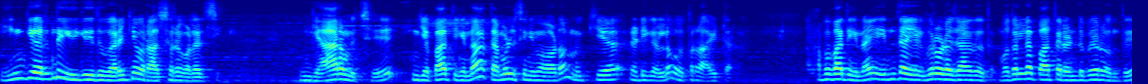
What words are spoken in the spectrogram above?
இங்கேருந்து இது இது வரைக்கும் ஒரு அசுர வளர்ச்சி. இங்கே ஆரம்பித்து இங்கே பார்த்தீங்கன்னா தமிழ் சினிமாவோட முக்கிய நடிகரில் ஒருத்தர் ஆகிட்டார் அப்போ பார்த்தீங்கன்னா இந்த இவரோட ஜாதகத்தை முதல்ல பார்த்த ரெண்டு பேர் வந்து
